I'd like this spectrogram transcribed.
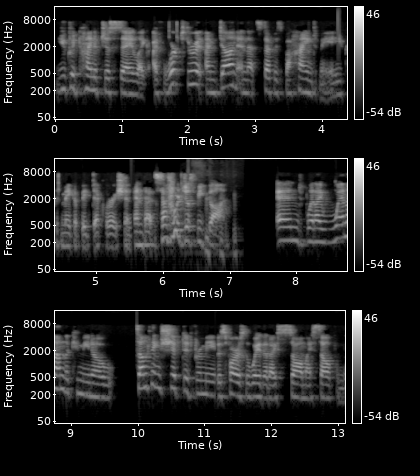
you could kind of just say, like, I've worked through it, I'm done, and that stuff is behind me. And you could make a big declaration, and that stuff would just be gone. and when I went on the Camino, something shifted for me as far as the way that I saw myself and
